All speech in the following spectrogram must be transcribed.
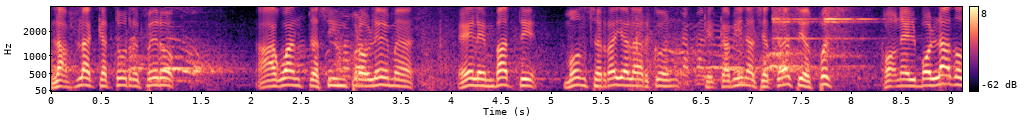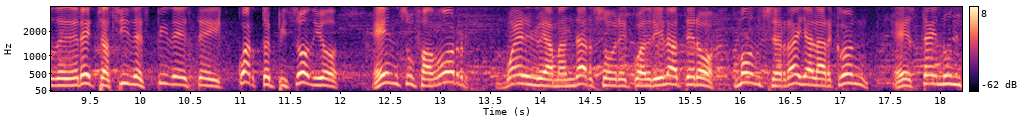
la flaca Torre, pero aguanta sin problema el embate. Monserraya Alarcón que camina hacia atrás y después con el volado de derecha sí despide este cuarto episodio en su favor. Vuelve a mandar sobre cuadrilátero. Monserraya Alarcón está en un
